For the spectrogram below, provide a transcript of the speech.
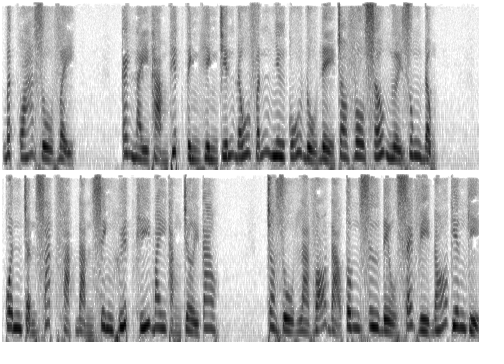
Bất quá dù vậy. Cái này thảm thiết tình hình chiến đấu vẫn như cũ đủ để cho vô số người rung động. Quân trận sát phạt đản sinh huyết khí bay thẳng trời cao. Cho dù là võ đạo tông sư đều sẽ vì đó kiêng kỵ.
